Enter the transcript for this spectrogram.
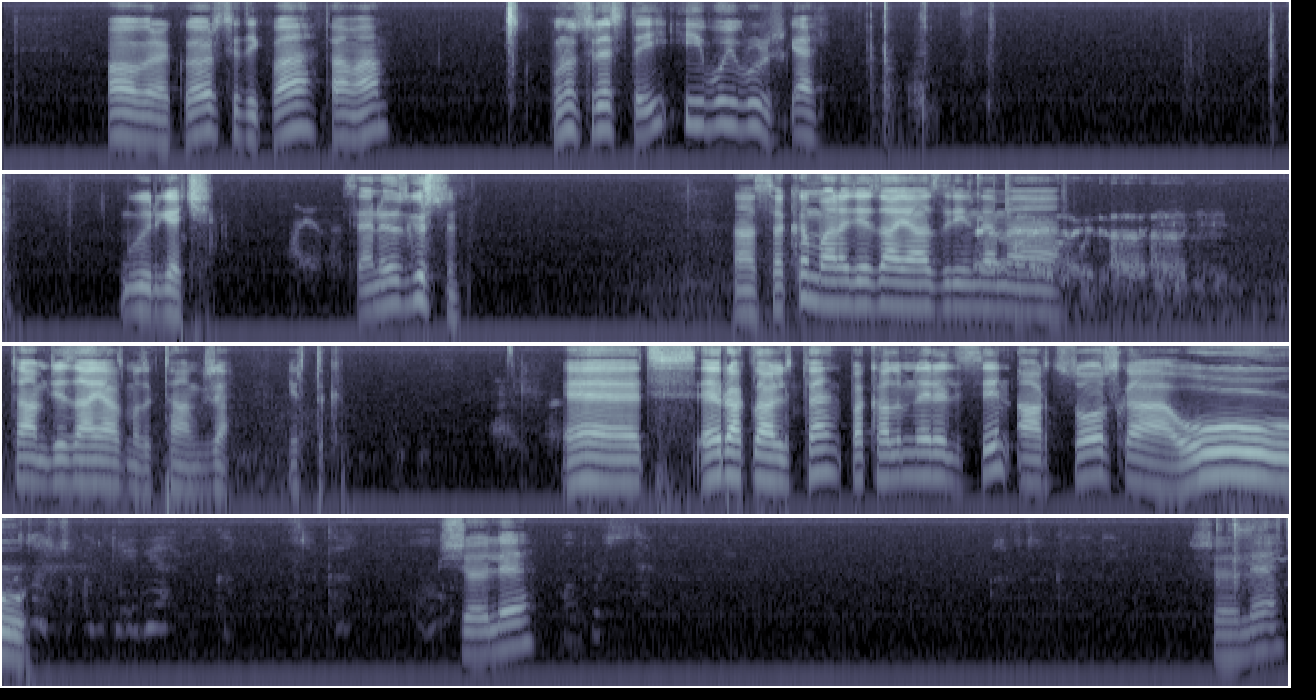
Var, sidik var. Tamam. Cık, Bunun süresi de iyi. İyi buyur buyur gel. Buyur geç. Sen özgürsün. Ha sakın bana ceza yazdırayım deme. Tamam ceza yazmadık. Tamam güzel. Yırttık. Evet. Evraklar lütfen. Bakalım nerelisin? Artsorska. Oo. Şöyle. Şöyle.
